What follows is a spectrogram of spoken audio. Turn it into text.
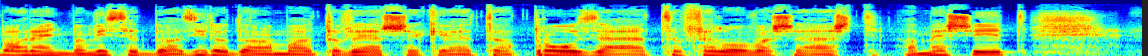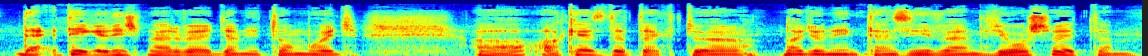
arányban viszed be az irodalmat, a verseket, a prózát, a felolvasást, a mesét, de téged ismerve gyanítom, hogy a, a kezdetektől nagyon intenzíven, jól sejtem?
